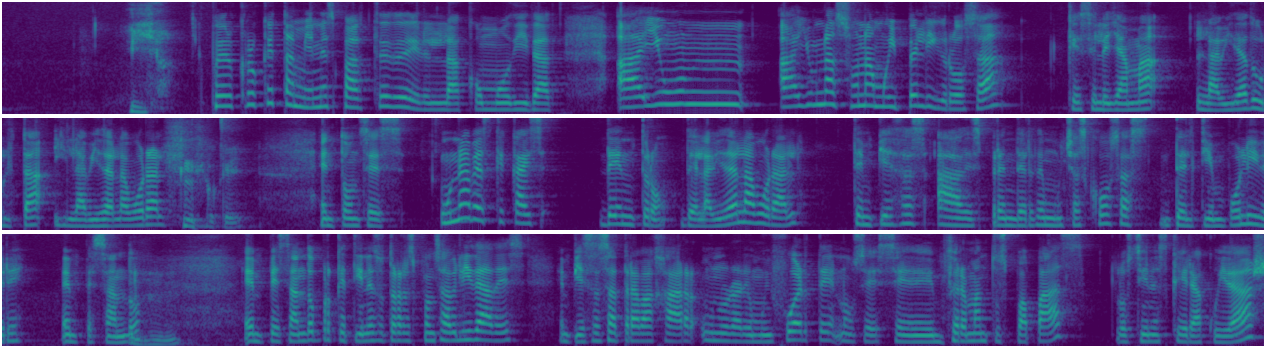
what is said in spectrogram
y ya. Pero creo que también es parte de la comodidad. Hay un hay una zona muy peligrosa que se le llama la vida adulta y la vida laboral. ok. Entonces, una vez que caes dentro de la vida laboral, te empiezas a desprender de muchas cosas, del tiempo libre, empezando. Empezando porque tienes otras responsabilidades, empiezas a trabajar un horario muy fuerte, no sé, se enferman tus papás, los tienes que ir a cuidar,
